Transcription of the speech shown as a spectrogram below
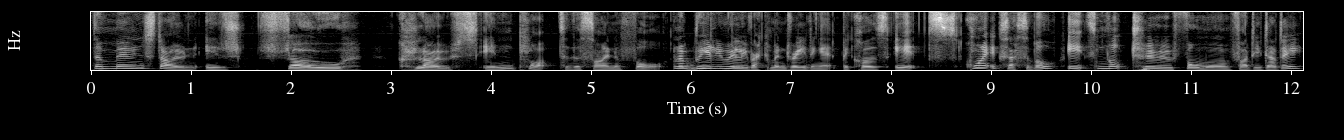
The Moonstone is so close in plot to the sign of four. And I really, really recommend reading it because it's quite accessible. It's not too formal and fuddy duddy.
